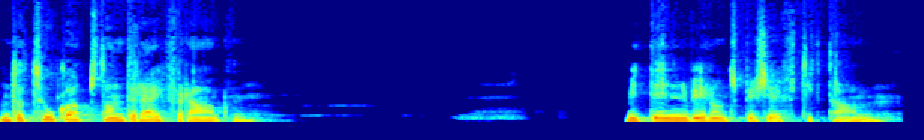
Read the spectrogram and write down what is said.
Und dazu gab es dann drei Fragen mit denen wir uns beschäftigt haben.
